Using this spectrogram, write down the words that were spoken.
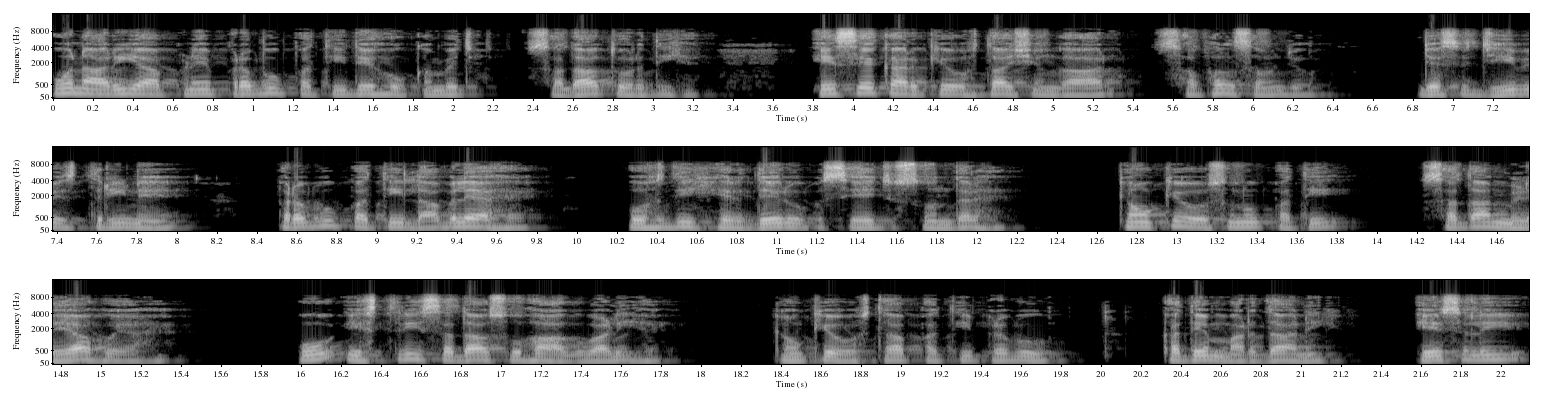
ਉਹ ਨਾਰੀ ਆਪਣੇ ਪ੍ਰਭੂ ਪਤੀ ਦੇ ਹੁਕਮ ਵਿੱਚ ਸਦਾ ਤੁਰਦੀ ਹੈ। ਇਸੇ ਕਰਕੇ ਉਸ ਦਾ ਸ਼ਿੰਗਾਰ ਸਫਲ ਸਮਝੋ। ਜਿਸ ਜੀਵ ਇਸਤਰੀ ਨੇ ਪ੍ਰਭੂ ਪਤੀ ਲੱਭ ਲਿਆ ਹੈ ਉਸ ਦੀ ਹਿਰਦੇ ਰੂਪ ਸੇਜ ਸੁੰਦਰ ਹੈ, ਕਿਉਂਕਿ ਉਸ ਨੂੰ ਪਤੀ ਸਦਾ ਮਿਲਿਆ ਹੋਇਆ ਹੈ। ਉਹ ਇਸਤਰੀ ਸਦਾ ਸੁਹਾਗ ਵਾਲੀ ਹੈ, ਕਿਉਂਕਿ ਉਸ ਦਾ ਪਤੀ ਪ੍ਰਭੂ ਕਦੇ ਮਰਦਾ ਨਹੀਂ। ਇਸ ਲਈ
